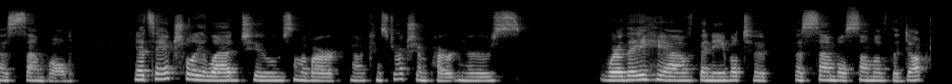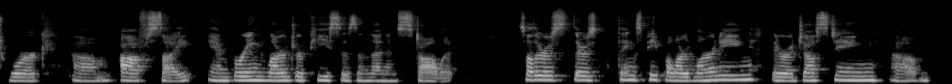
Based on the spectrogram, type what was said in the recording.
assembled. That's actually led to some of our uh, construction partners where they have been able to assemble some of the ductwork um, off-site and bring larger pieces and then install it. So there's there's things people are learning, they're adjusting um,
